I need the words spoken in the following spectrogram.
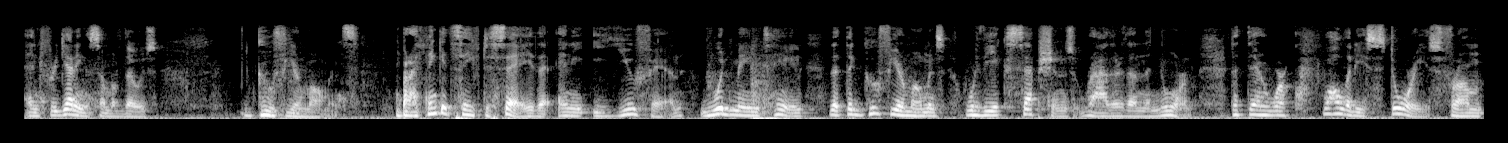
and forgetting some of those goofier moments. But I think it's safe to say that any EU fan would maintain that the goofier moments were the exceptions rather than the norm. That there were quality stories from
